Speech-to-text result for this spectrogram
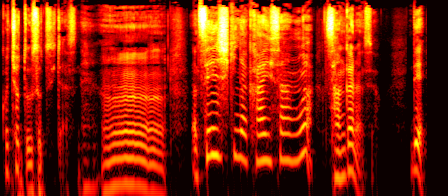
これちょっと嘘ついたんですね。うん。正式な解散は3回なんですよ。で、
